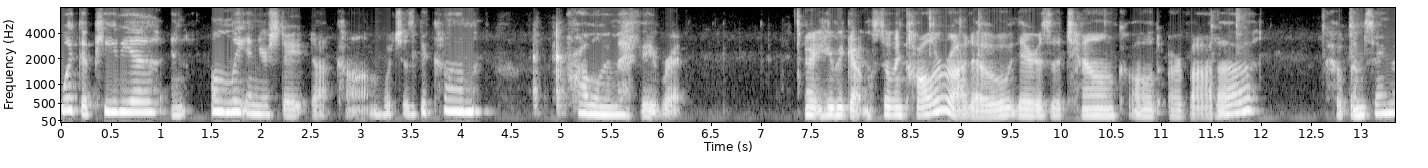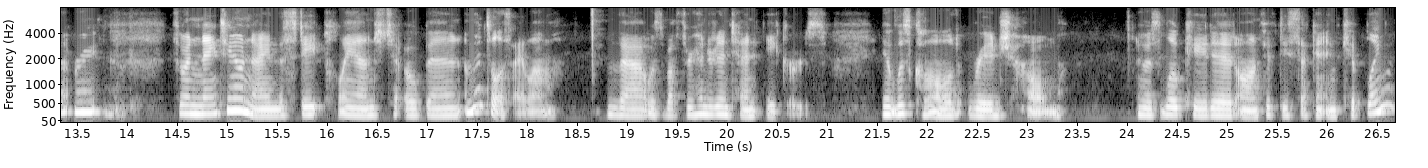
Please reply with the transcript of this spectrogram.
Wikipedia, and onlyinyourstate.com, which has become probably my favorite. All right, here we go. So in Colorado, there is a town called Arvada. I hope I'm saying that right. So in 1909, the state planned to open a mental asylum that was about 310 acres. It was called Ridge Home. It was located on 52nd and Kipling.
